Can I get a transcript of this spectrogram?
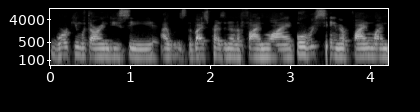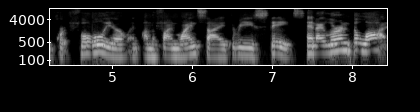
working with RNDC. I was the vice president of fine wine, overseeing their fine wine portfolio and on the fine wine side, three states. And I learned a lot.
